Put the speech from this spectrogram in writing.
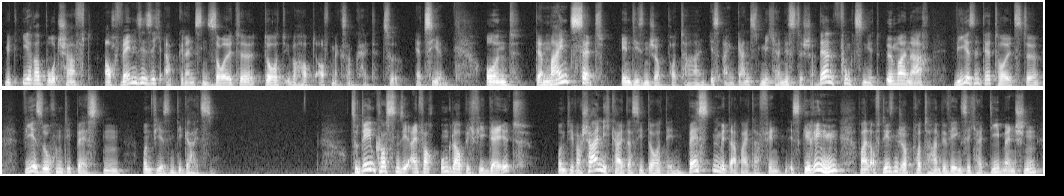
mit Ihrer Botschaft, auch wenn sie sich abgrenzen sollte, dort überhaupt Aufmerksamkeit zu erzielen. Und der Mindset in diesen Jobportalen ist ein ganz mechanistischer. Der funktioniert immer nach wir sind der Tollste, wir suchen die Besten und wir sind die Geilsten. Zudem kosten sie einfach unglaublich viel Geld und die Wahrscheinlichkeit, dass Sie dort den besten Mitarbeiter finden, ist gering, weil auf diesen Jobportalen bewegen sich halt die Menschen,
